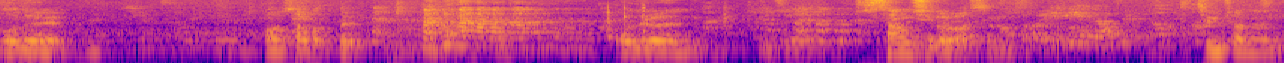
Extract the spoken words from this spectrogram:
오늘 어 삼각들 오늘은 이제 시상식을 왔습니다. 지금 저는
